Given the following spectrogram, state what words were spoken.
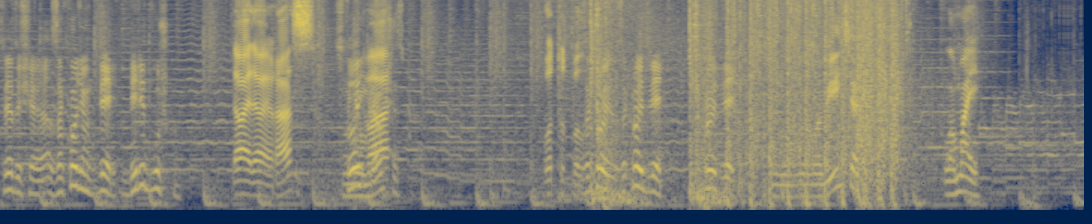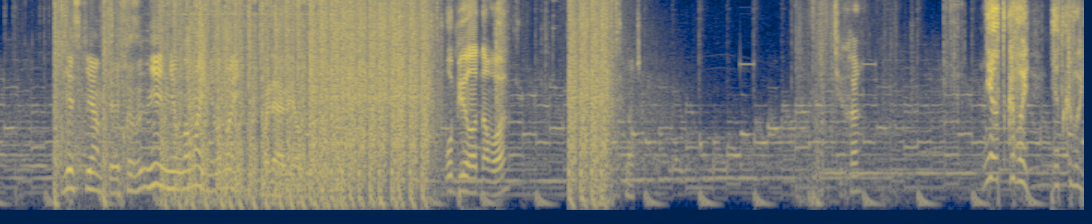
Следующая. Заходим в дверь. Бери двушку. Давай, давай, раз. Стой. Два. Вот тут был. Закрой, закрой дверь. Закрой дверь. Вы, видите? Ломай. Есть киянка. Я сейчас... Не, не ломай, не ломай. Бля, я убил. Убил одного. Тихо. Не открывай, не открывай.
